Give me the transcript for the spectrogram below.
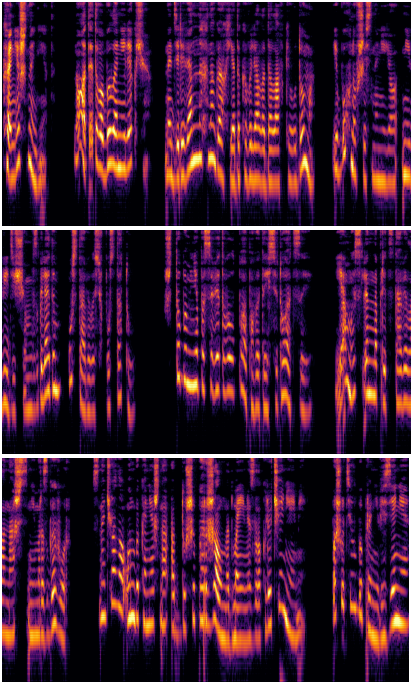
Конечно, нет. Но от этого было не легче. На деревянных ногах я доковыляла до лавки у дома и, бухнувшись на нее невидящим взглядом, уставилась в пустоту. Что бы мне посоветовал папа в этой ситуации? Я мысленно представила наш с ним разговор. Сначала он бы, конечно, от души поржал над моими злоключениями, пошутил бы про невезение,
